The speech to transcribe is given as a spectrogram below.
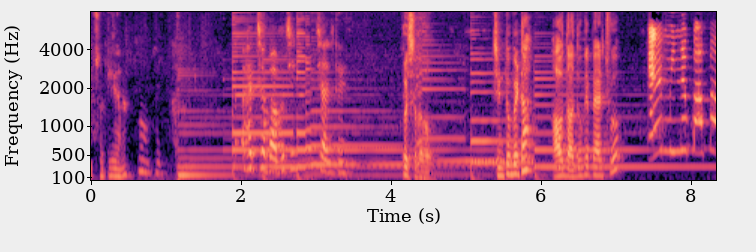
छोटी है ना? अच्छा बाबूजी चलते हैं। खुश रहो। चिंटू बेटा आओ दादू के पैर छुओ। मीना पापा।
